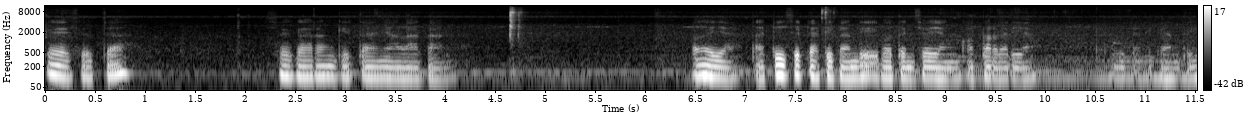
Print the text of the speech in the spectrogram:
Oke sudah. Sekarang kita nyalakan. Oh ya tadi sudah diganti potensio yang kotor tadi ya. Sudah diganti.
